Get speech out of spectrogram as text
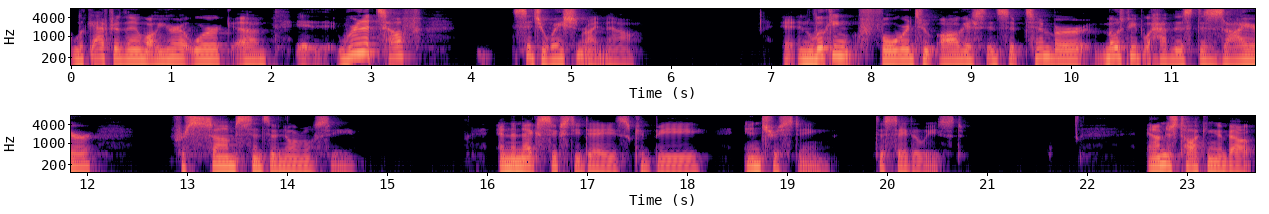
look after them while you're at work. Um, it, we're in a tough situation right now and looking forward to August and September, most people have this desire for some sense of normalcy. And the next 60 days could be interesting, to say the least. And I'm just talking about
